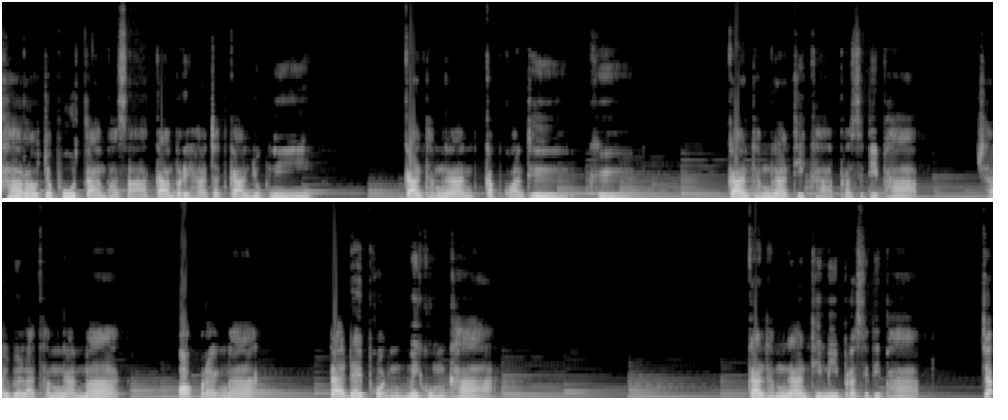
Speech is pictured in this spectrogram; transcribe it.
ถ้าเราจะพูดตามภาษาการบริหารจัดการยุคนี้ การทำงานกับขวานทื่อคือ การทำงานที่ขาดประสิทธิภาพ ใช้เวลาทำงานมาก ออกแรงมาก แต่ได้ผลไม่คุ้มค่า การทำงานที่มีประสิทธิภาพ จะ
